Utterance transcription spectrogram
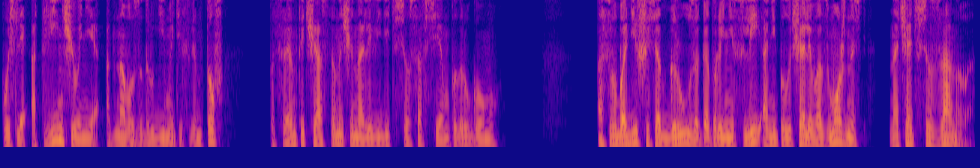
После отвинчивания одного за другим этих винтов – пациенты часто начинали видеть все совсем по-другому. Освободившись от груза, который несли, они получали возможность начать все заново.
